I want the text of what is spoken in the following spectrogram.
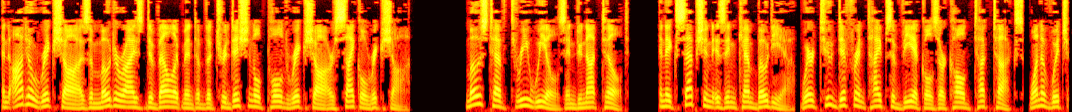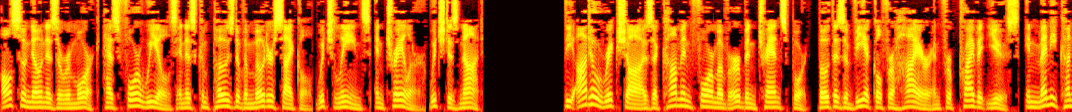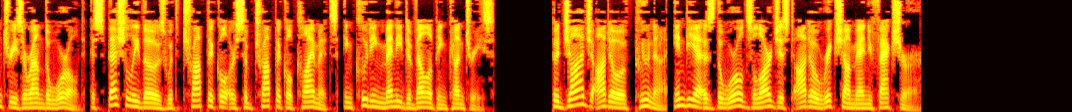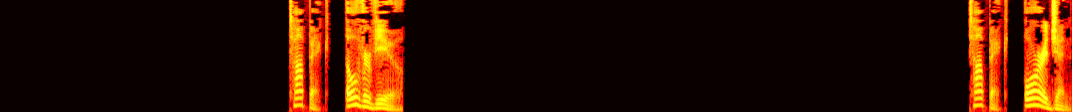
An auto rickshaw is a motorized development of the traditional pulled rickshaw or cycle rickshaw. Most have three wheels and do not tilt. An exception is in Cambodia, where two different types of vehicles are called tuk-tuks, one of which also known as a remorque has four wheels and is composed of a motorcycle which leans and trailer which does not. The auto rickshaw is a common form of urban transport, both as a vehicle for hire and for private use, in many countries around the world, especially those with tropical or subtropical climates, including many developing countries. Bajaj Auto of Pune, India is the world's largest auto rickshaw manufacturer. Overview Origin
